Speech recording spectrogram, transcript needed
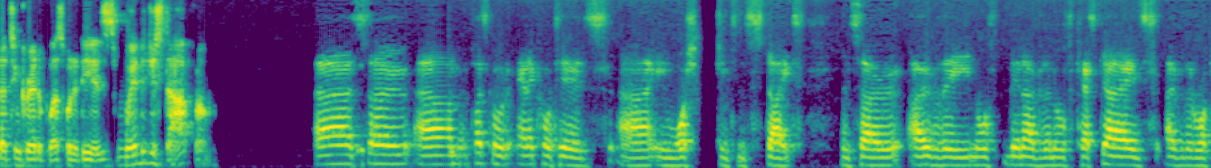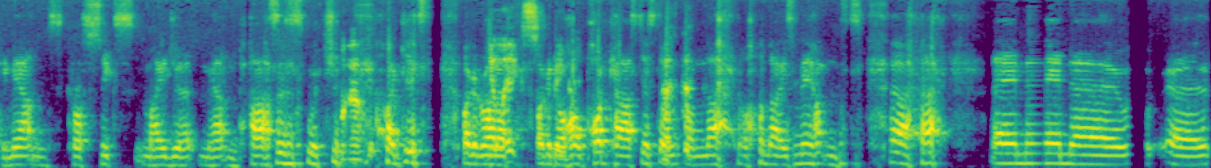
that's incredible. That's what it is. Where did you start from? Uh, so um, a place called Anacortes uh, in Washington State. And so over the north, then over the North Cascades, over the Rocky Mountains, across six major mountain passes, which wow. I guess I could write, a, I could do a whole podcast just on on, on those mountains, uh, and then uh, uh,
